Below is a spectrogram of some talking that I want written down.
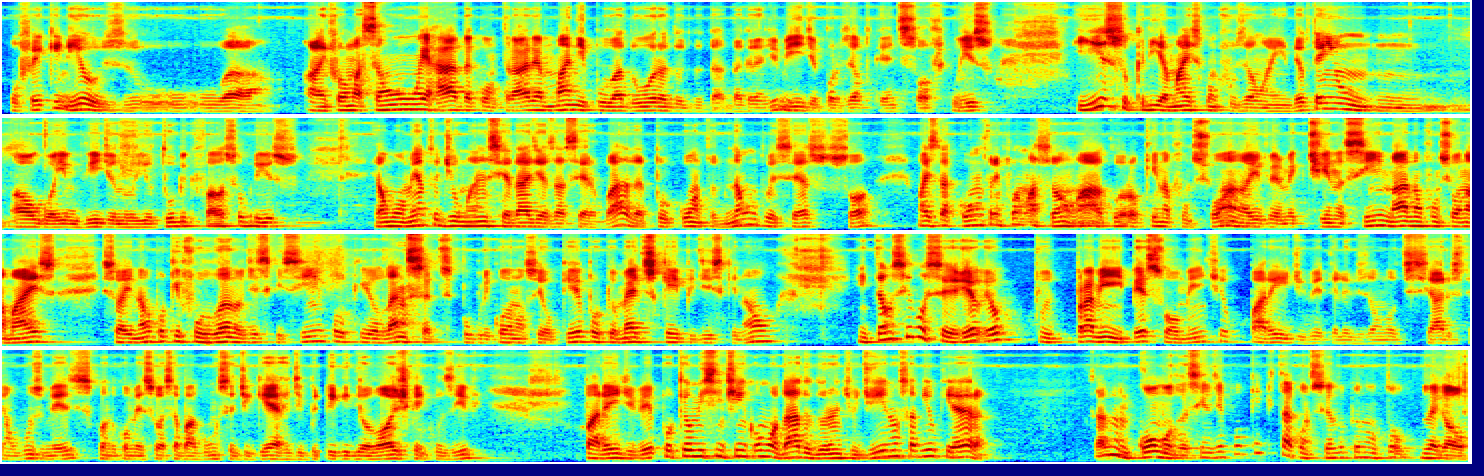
o fake news, o, a, a, informação errada, contrária, manipuladora do, do, da, da grande mídia, por exemplo, que a gente sofre com isso. E isso cria mais confusão ainda. Eu tenho um, um, algo aí, um vídeo no YouTube que fala sobre isso. É um momento de uma ansiedade exacerbada por conta não do excesso só, mas da contra-informação. Ah, a cloroquina funciona, a ivermectina sim, mas não funciona mais. Isso aí não, porque fulano disse que sim, porque o Lancet publicou não sei o quê, porque o Medscape disse que não. Então, se você... Eu, eu para mim, pessoalmente, eu parei de ver televisão, noticiários tem alguns meses, quando começou essa bagunça de guerra, de briga ideológica, inclusive. Parei de ver porque eu me sentia incomodado durante o dia e não sabia o que era. Sabe, um incômodo assim, dizer, pô, o que está acontecendo que eu não estou legal?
